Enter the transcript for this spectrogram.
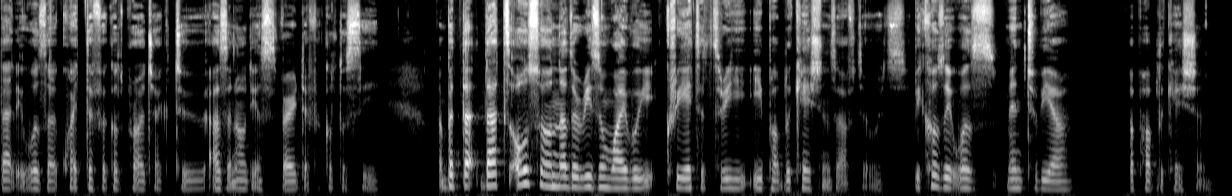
that it was a quite difficult project to, as an audience, it's very difficult to see. But that, that's also another reason why we created three e-publications afterwards, because it was meant to be a, a publication.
